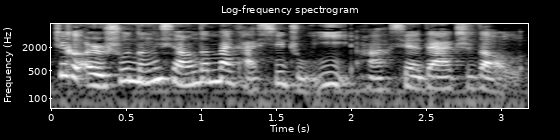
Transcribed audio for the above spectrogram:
这个耳熟能详的麦卡锡主义，哈，现在大家知道了。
